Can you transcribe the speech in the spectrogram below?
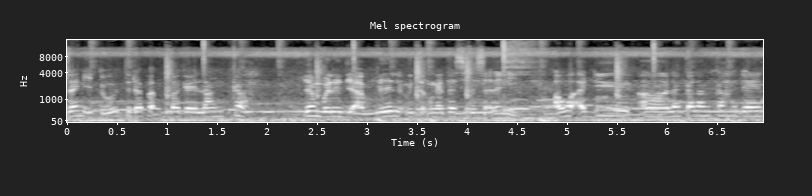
selain itu terdapat pelbagai langkah yang boleh diambil untuk mengatasi masalah ini. Awak ada uh, langkah-langkah dan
